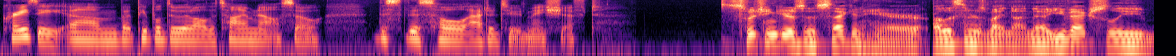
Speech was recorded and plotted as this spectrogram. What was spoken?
crazy. Um, but people do it all the time now, so this this whole attitude may shift. Switching gears a second here, our listeners might not know you've actually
